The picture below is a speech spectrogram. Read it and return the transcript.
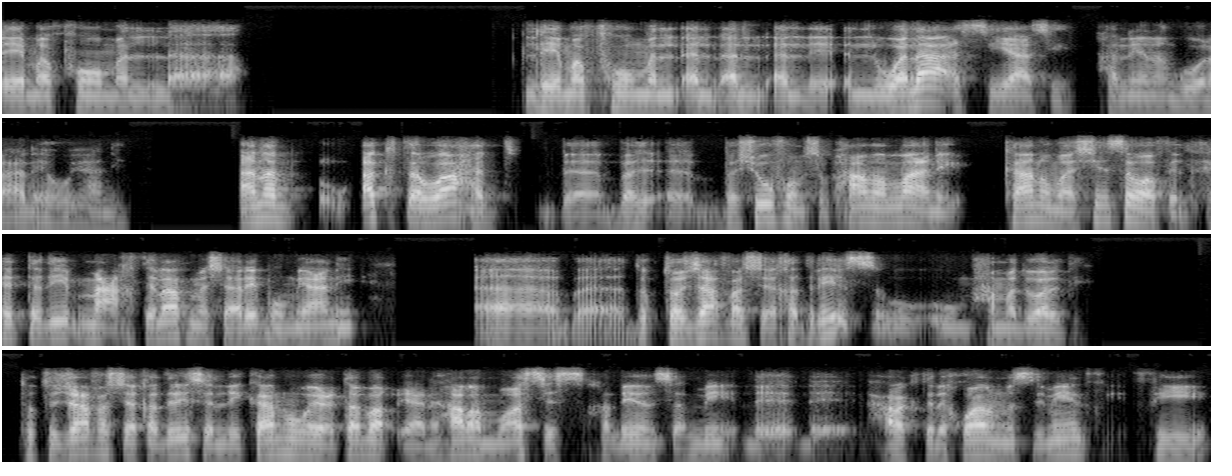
لمفهوم ال لمفهوم ال ال ال ال الولاء السياسي خلينا نقول عليه يعني. أنا أكثر واحد بشوفهم سبحان الله يعني كانوا ماشيين سوا في الحتة دي مع اختلاف مشاربهم يعني. آه، دكتور جعفر شيخ أدريس ومحمد وردي. دكتور جعفر شيخ أدريس اللي كان هو يعتبر يعني هرم مؤسس خلينا نسميه لحركة الإخوان المسلمين في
